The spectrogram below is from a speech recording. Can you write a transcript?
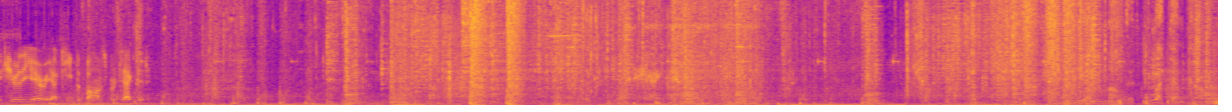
Secure the area. Keep the bombs protected. UAV mounted. Let them come.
